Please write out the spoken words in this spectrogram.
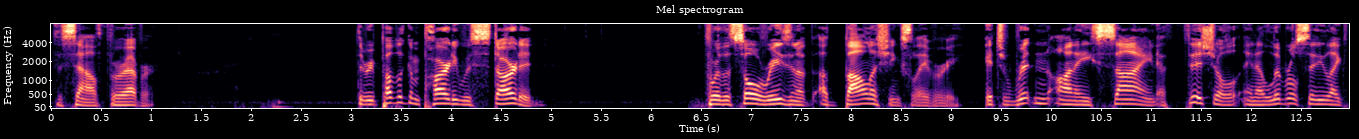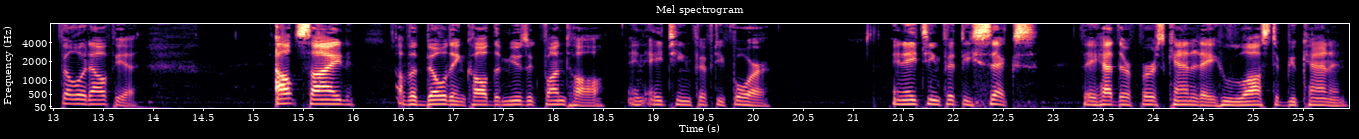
the South forever. The Republican Party was started for the sole reason of abolishing slavery. It's written on a sign, official, in a liberal city like Philadelphia, outside of a building called the Music Fund Hall in 1854. In 1856, they had their first candidate who lost to Buchanan.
